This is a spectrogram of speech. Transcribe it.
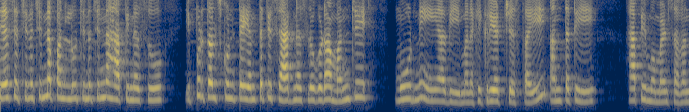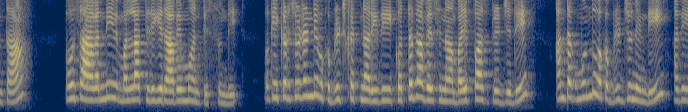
చేసే చిన్న చిన్న పనులు చిన్న చిన్న హ్యాపీనెస్ ఇప్పుడు తలుచుకుంటే ఎంతటి సాడ్నెస్లో కూడా మంచి మూడ్ని అవి మనకి క్రియేట్ చేస్తాయి. అంతటి హ్యాపీ మూమెంట్స్ అవంతా బహుశా అవన్నీ మళ్ళా తిరిగి రావేమో అనిపిస్తుంది. ఓకే ఇక్కడ చూడండి ఒక బ్రిడ్జ్ కట్టినారు. ఇది కొత్తగా వేసిన బైపాస్ బ్రిడ్జ్ ఇది. అంతకుముందు ఒక బ్రిడ్జ్ ఉన్నింది. అది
